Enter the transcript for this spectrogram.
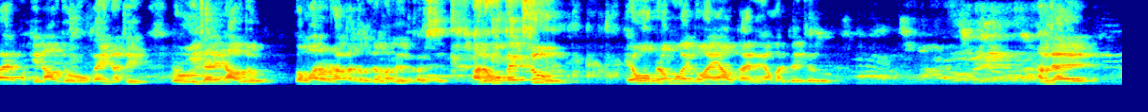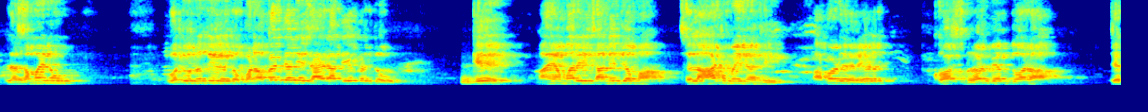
બહાર મૂકીને આવજો, હું કઈ નથી. એવું વિચારીને આવજો, તો મારો ઠાકર તમને મદદ કરશે. અને હું કંઈક છું. એવો ભ્રમ હોય તો અહીંયા આવતા નહીં, અમારે કઈ જરૂર. સમજાય? એટલે સમયનું વધુ નથી લેતો, પણ અગત્યની જાહેરાત એ કરી દઉં કે અહીં અમારી સાનિધ્યમાં છેલ્લા આઠ મહિનાથી આપણે રેડ ક્રોસ બ્લડ બેંક દ્વારા જે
